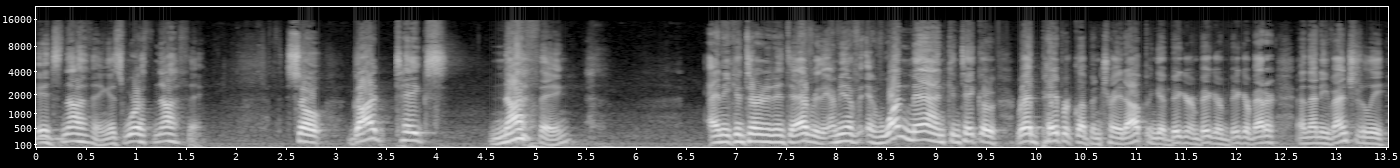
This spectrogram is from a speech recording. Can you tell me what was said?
It's nothing. It's worth nothing. So God takes nothing and he can turn it into everything. I mean, if, if one man can take a red paperclip and trade up and get bigger and bigger and bigger, better, and then eventually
